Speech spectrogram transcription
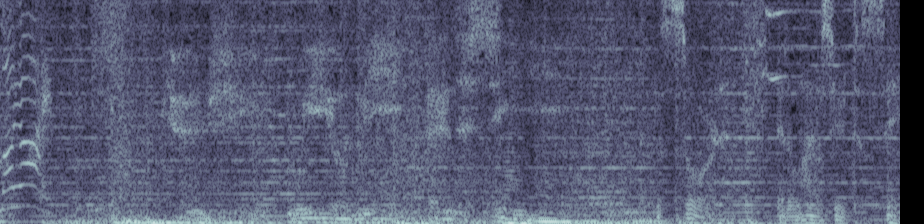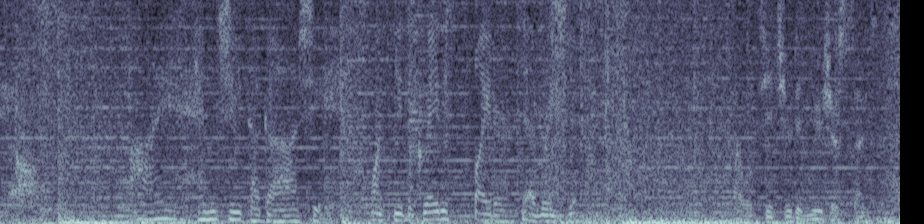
My eyes! Can she wield me and see? The sword, it allows you to sing. I, Kenshi Takahashi, want to be the greatest fighter to ever exist. I will teach you to use your senses,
